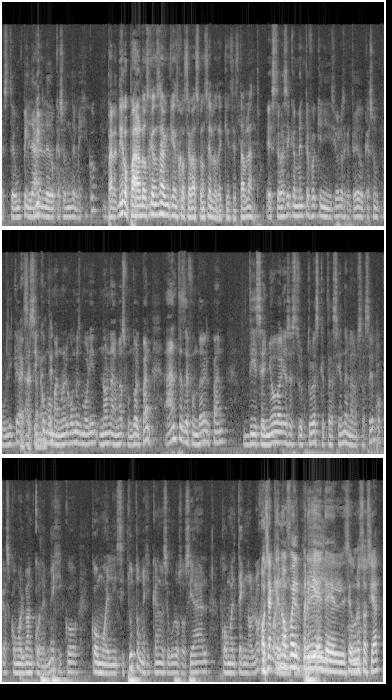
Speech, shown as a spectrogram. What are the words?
este, un pilar en la educación de México. Para, digo, para los que no saben quién es José Vasconcelos, de quién se está hablando. Este básicamente fue quien inició la Secretaría de Educación Pública, así como Manuel Gómez Morín no nada más fundó el PAN. Antes de fundar el PAN, diseñó varias estructuras que trascienden a nuestras épocas, como el Banco de México, como el Instituto Mexicano de Seguro Social, como el Tecnológico. O sea que no fue el PRI el del Seguro como- Social.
